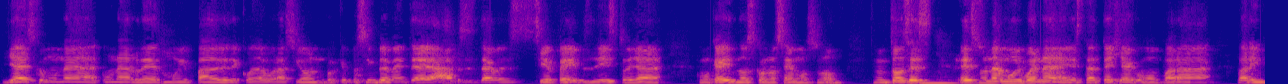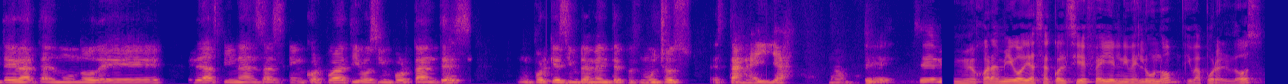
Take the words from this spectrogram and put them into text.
ya es como una, una red muy padre de colaboración, porque pues simplemente, ah, pues esta vez CFA, pues listo, ya como que ahí nos conocemos, ¿no? Entonces, es una muy buena estrategia como para, para integrarte al mundo de, de las finanzas en corporativos importantes, porque simplemente pues muchos están ahí ya, ¿no? Sí, sí. Mi mejor amigo ya sacó el CFA y el nivel 1 y va por el 2.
